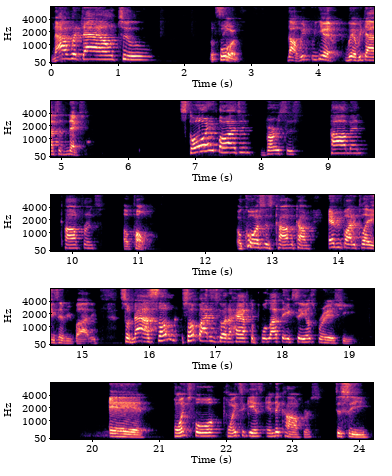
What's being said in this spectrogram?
Now we're down to the fourth. No, we yeah, we're we down to the next one. Scoring margin versus common conference opponent. Of course, it's common conference. Everybody plays everybody. So now some somebody's going to have to pull out the Excel spreadsheet and points for, points against in the conference to see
